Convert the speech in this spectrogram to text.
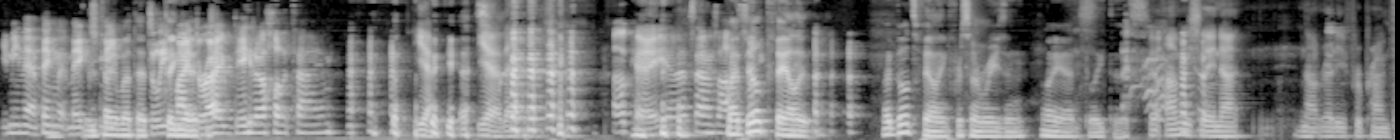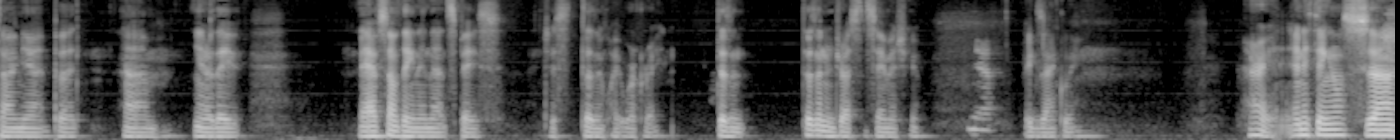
you mean that thing that makes me about that delete my that- derived data all the time? Yeah, Yes. yeah. That, okay, yeah, that sounds awesome. My build failed. My build's failing for some reason. Oh yeah, delete this. So obviously not not ready for prime time yet, but um, you know they they have something in that space. Just doesn't quite work right. Doesn't doesn't address the same issue Yeah. exactly. All right. Anything else uh,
